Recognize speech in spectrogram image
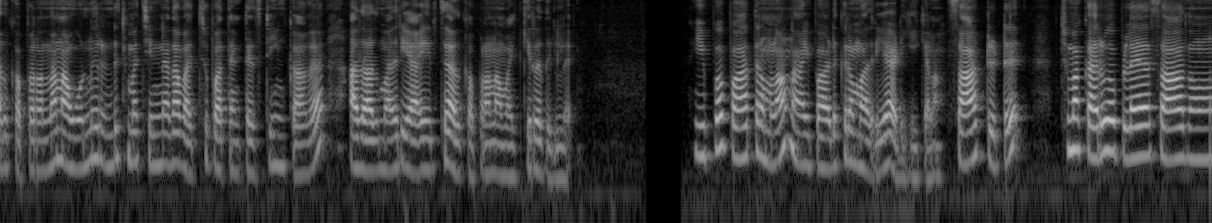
அதுக்கப்புறம் தான் நான் ஒன்று ரெண்டு சும்மா சின்னதாக வச்சு பார்த்தேன் டெஸ்டிங்க்காக அது அது மாதிரி ஆயிடுச்சு அதுக்கப்புறம் நான் வைக்கிறது இல்லை. இப்போ பாத்திரம்லாம் நான் இப்போ அடுக்கிற மாதிரியே அடுக்கிக்கலாம். சாப்பிட்டுட்டு சும்மா கருவேப்பிலை சாதம்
